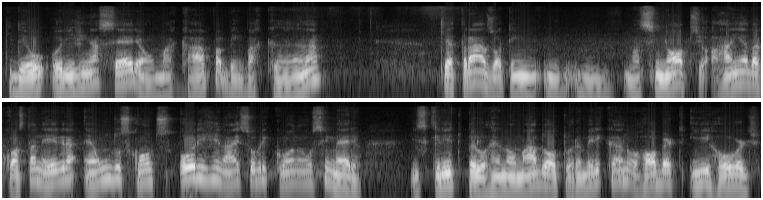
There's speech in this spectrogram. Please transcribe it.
Que deu origem à série, ó, uma capa bem bacana. Aqui atrás, ó, tem um, um, uma sinopse, ó, Rainha da Costa Negra é um dos contos originais sobre Conan o Cimério, escrito pelo renomado autor americano Robert E. Howard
